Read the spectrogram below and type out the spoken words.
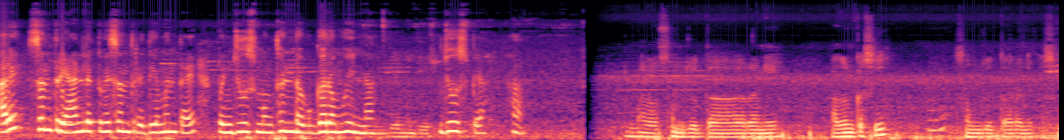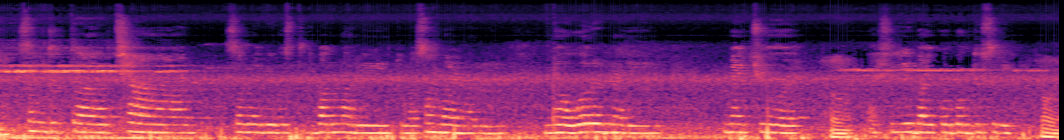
अरे संत्रे आणले तुम्ही संत्रे दे म्हणताय पण ज्यूस मग थंड गरम होईल ना. ज्यूस ज्यूस प्या हां. मला समजूतदार आणि अजून कशी? समजूतदार आणि कशी समजूतदार छान. सगळं व्यवस्थित बघणारी तुला सांभाळणारी न ओरडणारी मॅच्युअर हां. अशी बायको बघ दुसरी. हां.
